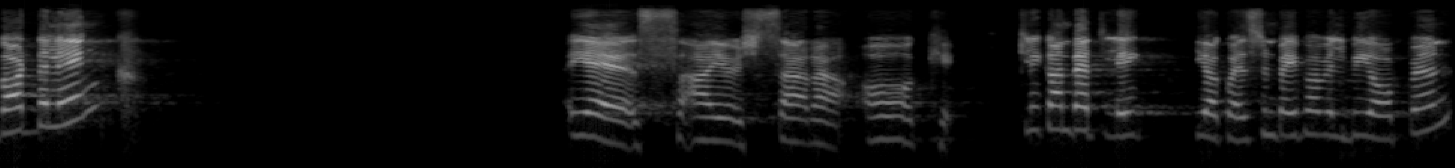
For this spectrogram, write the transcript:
Got the link? Yes, Ayush, Sarah. Okay. Click on that link. Your question paper will be opened.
